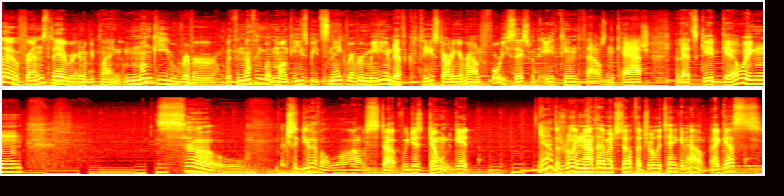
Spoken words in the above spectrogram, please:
Hello friends, today we're going to be playing Monkey River. With nothing but monkeys, beat Snake River medium difficulty starting at round 46 with 18,000 cash. Let's get going! So, we actually do have a lot of stuff. We just don't get... Yeah, there's really not that much stuff that's really taken out. I guess...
